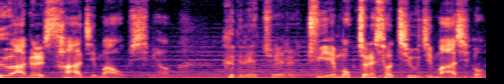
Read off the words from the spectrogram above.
그 악을 사하지 마옵시며 그들의 죄를 주의 목전에서 지우지 마시고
